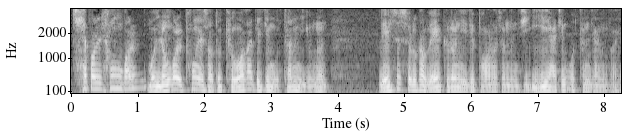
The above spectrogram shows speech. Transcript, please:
체벌, 형벌 뭐 이런 걸 통해서도 교화가 되지 못하는 이유는 내 스스로가 왜 그런 일이 벌어졌는지 이해하지 못한다는 거예요.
